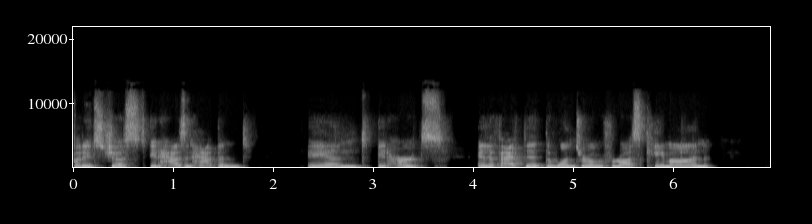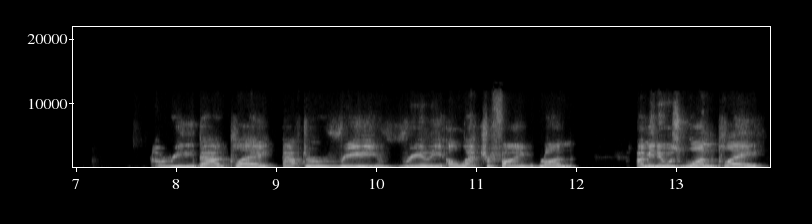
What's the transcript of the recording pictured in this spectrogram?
but it's just it hasn't happened, and it hurts. And the fact that the one turnover for us came on a really bad play after a really, really electrifying run. I mean, it was one play,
